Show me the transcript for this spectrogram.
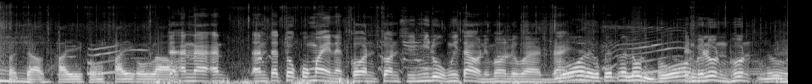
ยพระเจ้าไทยของไทยของเราแต่อันน่ะอันอันจะตกคงไม่น่ะก่อนก่อนสิมีลูกมีเต้านี่บ่หรือว่าได้ โอ้แต่ก็เป็นวัยรุ่นโพ เป็นวัยรุ่นพุ่นโอ้อืม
